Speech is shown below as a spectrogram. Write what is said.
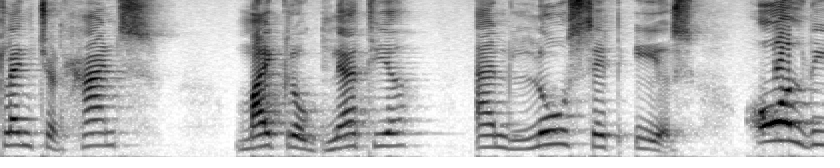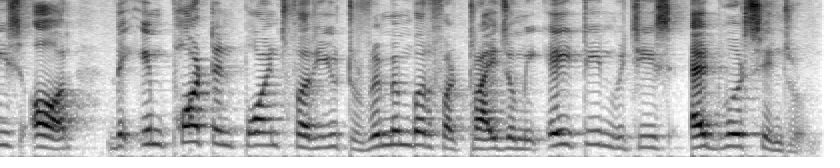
clenched hands, micrognathia and low set ears. All these are the important points for you to remember for trisomy 18 which is Edwards syndrome.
